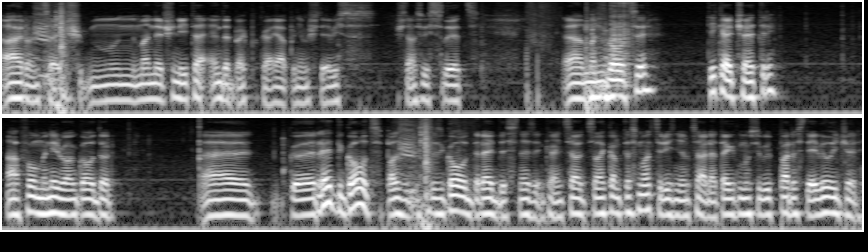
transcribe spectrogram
iron ceļš. Un man ir šī tā ender backpackā jāpaņem šitie visas, šitās visas lietas. Uh, man golds ir tikai četri. Ah, fu, man ir vēl golda. Uh, red golds pazudis, tas gold red, es nezinu, kā viņi sauc. Laikam tas mods ir izņemts ārā, tagad mums ir parastie villageri.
